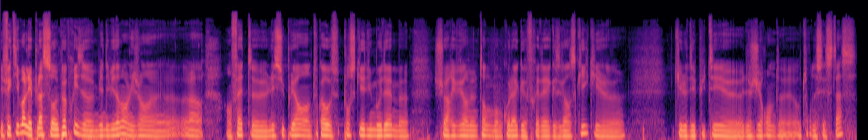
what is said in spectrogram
Effectivement, les places sont un peu prises, euh, bien évidemment. Les gens, euh, en fait, euh, les suppléants, en tout cas pour ce qui est du MoDem, euh, je suis arrivé en même temps que mon collègue Frédéric Zganski, qui est le, qui est le député euh, de Gironde euh, autour de Cestas.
